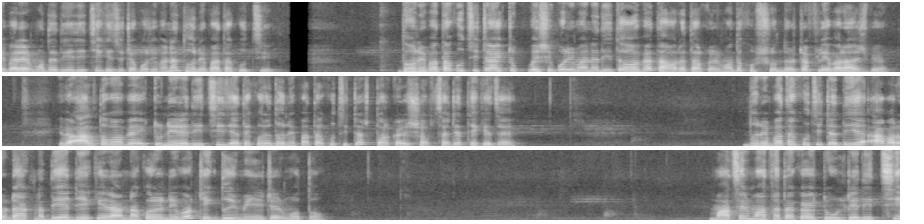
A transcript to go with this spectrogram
এবার এর মধ্যে দিয়ে দিচ্ছি কিছুটা পরিমাণে ধনে পাতা কুচি। ধনে পাতা কুচিটা একটু বেশি পরিমাণে দিতে হবে, তাহলে তরকারির মধ্যে খুব সুন্দর একটা ফ্লেভার আসবে। এবার আলতোভাবে একটু নেড়ে দিচ্ছি, যাতে করে ধনে পাতা কুচিটা তরকারির সব সাইডে থেকে যায়। ধনে পাতা কুচিটা দিয়ে আবারও ঢাকনা দিয়ে ঢেকে রান্না করে নেব ঠিক দুই মিনিটের মতো। মাছের মাথাটাকে একটু উল্টে দিচ্ছি।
